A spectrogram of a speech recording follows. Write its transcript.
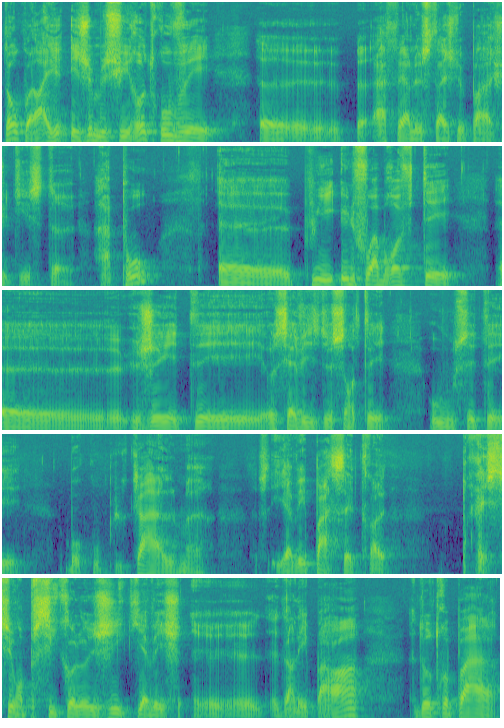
Donc voilà, et, je me suis retrouvé à faire le stage de parachutiste à Pau. puis, une fois breveté, j'ai été au service de santé où c'était beaucoup plus calme. Il n'y avait pas cette pression psychologique qu'il y avait euh, dans les parents. D'autre part,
